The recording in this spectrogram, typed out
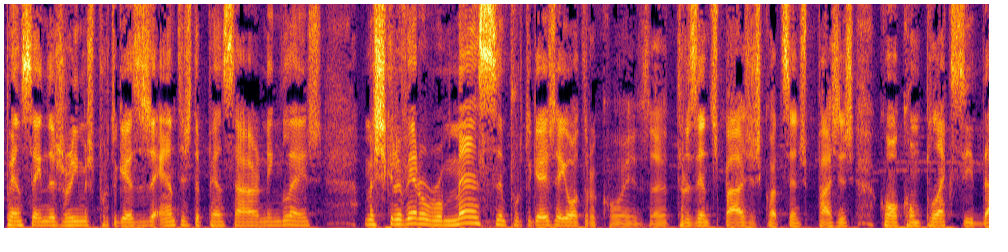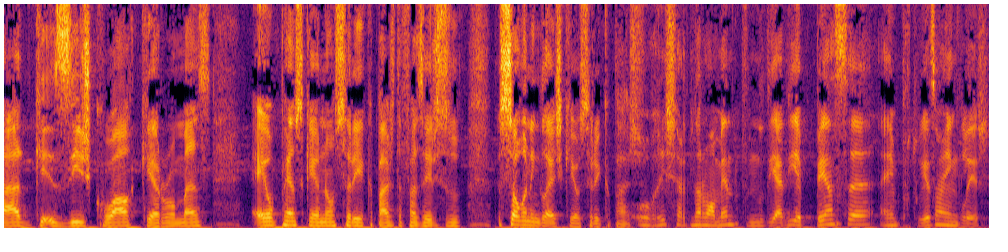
pensei nas rimas portuguesas antes de pensar em inglês. Mas escrever um romance em português é outra coisa. 300 páginas, 400 páginas, com a complexidade que exige qualquer romance. Eu penso que eu não seria capaz de fazer isso só em inglês, que eu seria capaz. O Richard normalmente no dia a dia pensa em português ou em inglês?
